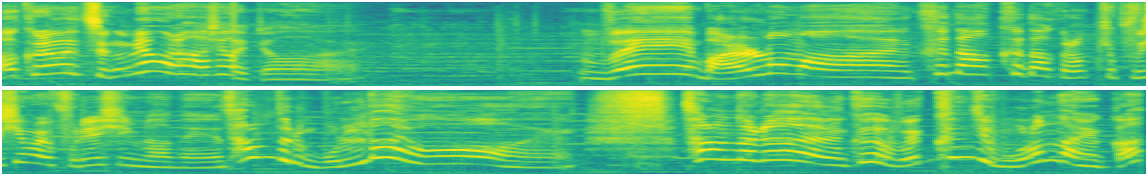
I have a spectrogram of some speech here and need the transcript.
아 그러면 증명을 하셔야죠. 왜 말로만 크다 크다 그렇게 부심을 부리시면은 사람들은 몰라요. 사람들은 그 왜 큰지 모른다니까?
